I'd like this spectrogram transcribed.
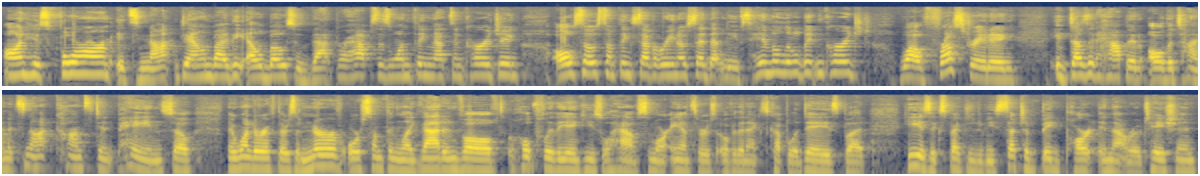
on his forearm. It's not down by the elbow, so that perhaps is one thing that's encouraging. Also, something Severino said that leaves him a little bit encouraged while frustrating. It doesn't happen all the time. It's not constant pain. So they wonder if there's a nerve or something like that involved. Hopefully, the Yankees will have some more answers over the next couple of days. But he is expected to be such a big part in that rotation.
